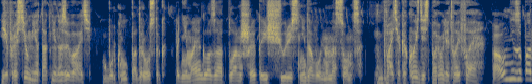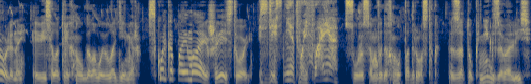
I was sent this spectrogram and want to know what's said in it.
Я просил меня так не называть. Буркнул подросток, поднимая глаза от планшета и щурясь недовольно на солнце. Батя, какой здесь пароль от Wi-Fi? «А он не запароленный», — весело тряхнул головой Владимир. «Сколько поймаешь, весь твой?» Здесь нет Wi-Fi? С ужасом выдохнул подросток. «Зато книг завались.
